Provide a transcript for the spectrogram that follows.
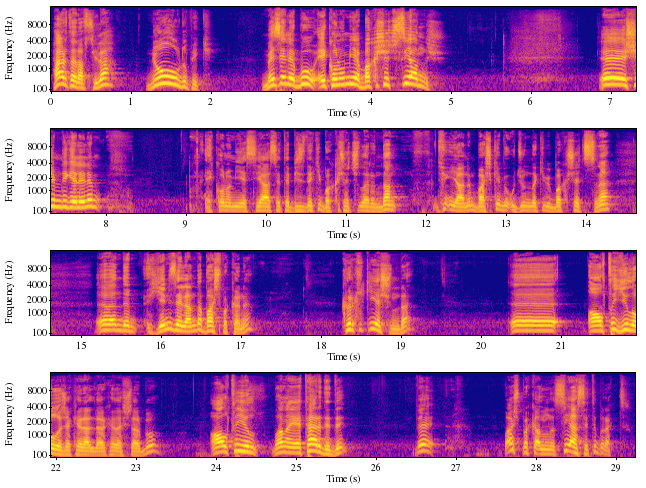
her taraf silah. Ne oldu peki? Mesele bu. Ekonomiye bakış açısı yanlış. E şimdi gelelim ekonomiye, siyasete bizdeki bakış açılarından dünyanın başka bir ucundaki bir bakış açısına. Efendim Yeni Zelanda Başbakanı 42 yaşında. E, 6 yıl olacak herhalde arkadaşlar bu. 6 yıl bana yeter dedi ve başbakanlığı siyaseti bıraktı.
